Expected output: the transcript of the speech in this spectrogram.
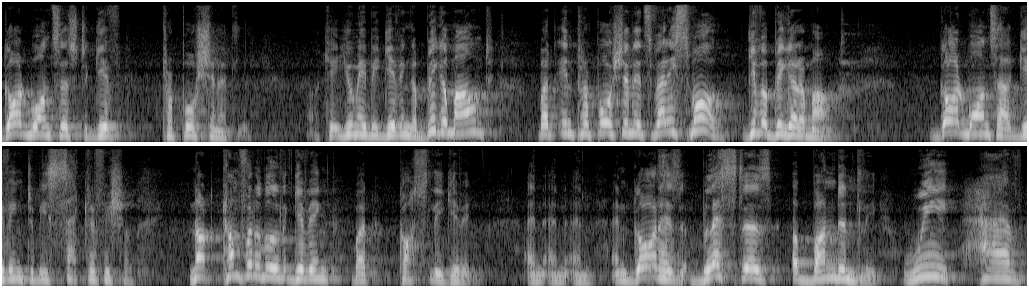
God wants us to give proportionately. Okay, you may be giving a big amount, but in proportion it's very small. Give a bigger amount. God wants our giving to be sacrificial, not comfortable giving, but costly giving. And, and, and, and God has blessed us abundantly. We have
